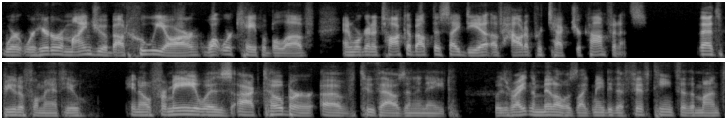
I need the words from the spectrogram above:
We're, we're here to remind you about who we are, what we're capable of, and we're going to talk about this idea of how to protect your confidence. That's beautiful, Matthew. You know, for me, it was October of 2008. It was right in the middle. It was like maybe the 15th of the month.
